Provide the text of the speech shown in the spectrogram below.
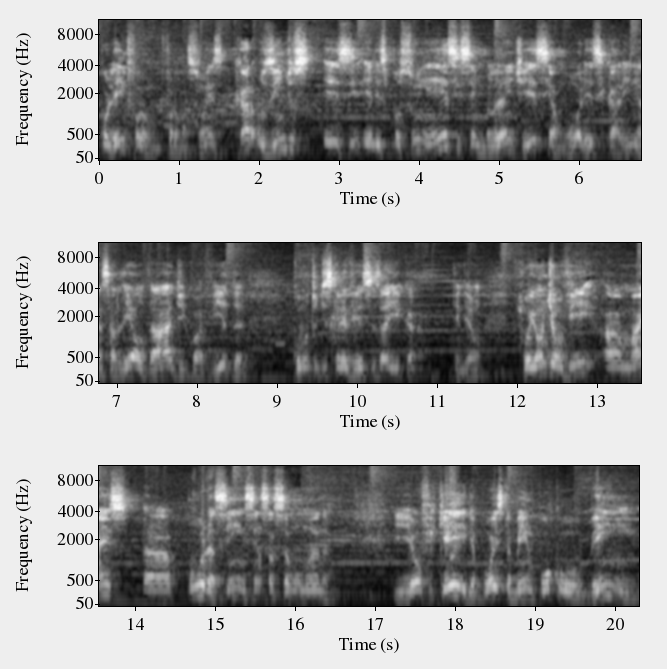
colher informações. Cara, os índios eles, eles, possuem esse semblante, esse amor, esse carinho, essa lealdade com a vida, como tu descrevesses aí, cara. Entendeu? Foi onde eu vi a mais uh, pura assim, sensação humana. E eu fiquei depois também um pouco bem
